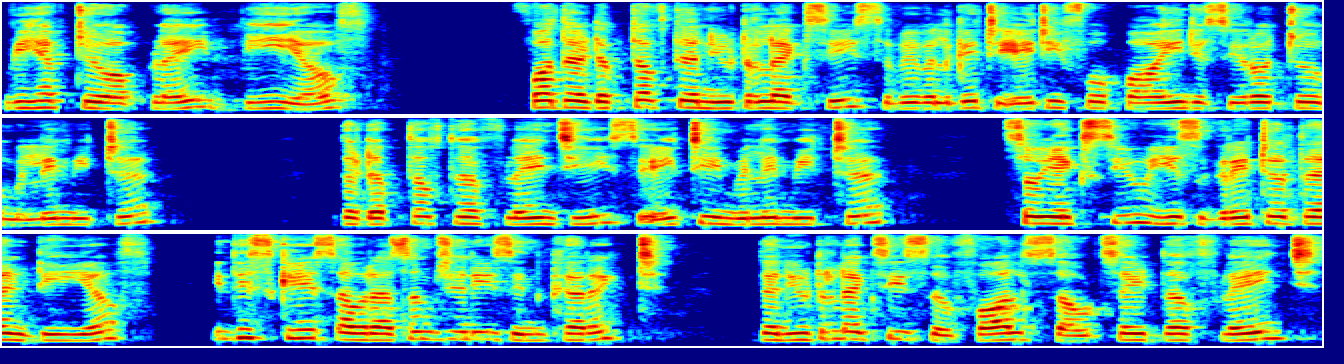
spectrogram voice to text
we have to apply BF for the depth of the neutral axis we will get 84.02 millimeter. The depth of the flange is 80 millimeter. So XU is greater than DF in this case our assumption is incorrect. The neutral axis falls outside the flange.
